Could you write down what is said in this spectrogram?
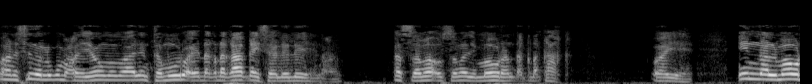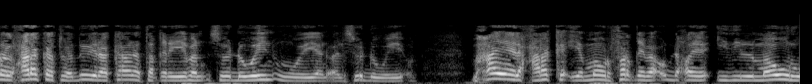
Waana sida lagu macnay yowma maalin tamuuru ay dhaqdhaqaaqaysaa la leeyahay nacam alsamaa'u samadii mawran dhaqdhaqaaq waayahay. Ina almawra alxarakatu hadduu yidhaha kaana taqriiban soo dhoweyn un weeyaan waa la soo dhoweeyey un. Maxaa yeeley xaraka iyo mawr farqi baa u dhexeeya idilmawru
